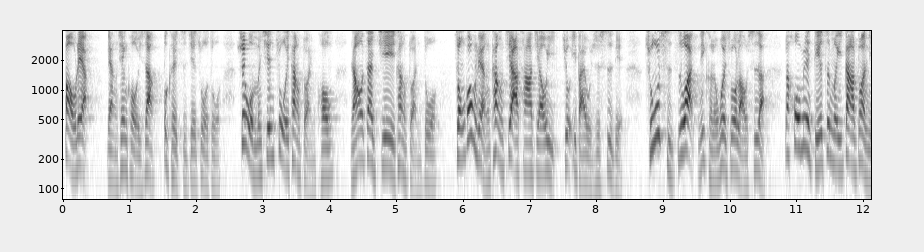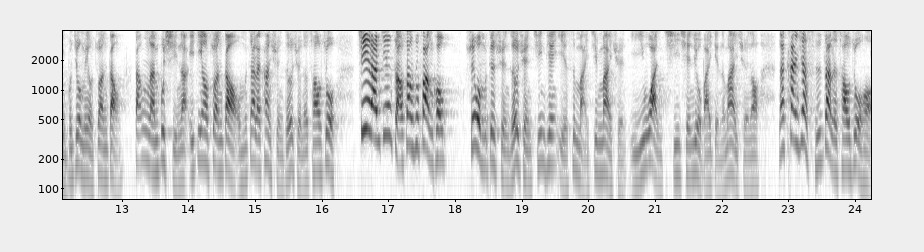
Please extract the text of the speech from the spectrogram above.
爆量两千口以上不可以直接做多，所以我们先做一趟短空，然后再接一趟短多。总共两趟价差交易就一百五十四点。除此之外，你可能会说，老师啊，那后面跌这么一大段，你不就没有赚到？当然不行啊，一定要赚到。我们再来看选择权的操作。既然今天早上是放空，所以我们的选择权今天也是买进卖权一万七千六百点的卖权哦。那看一下实战的操作哈。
